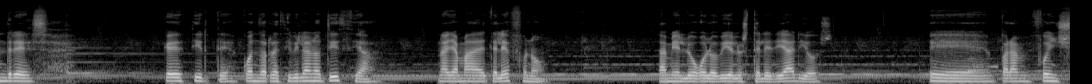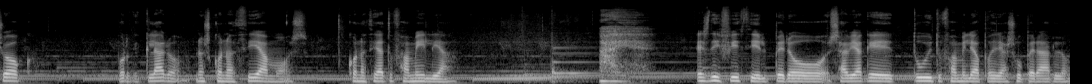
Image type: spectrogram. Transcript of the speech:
Andrés, ¿qué decirte? Cuando recibí la noticia, una llamada de teléfono, también luego lo vi en los telediarios, eh, para mí fue un shock, porque claro, nos conocíamos, conocía a tu familia. Ay, es difícil, pero sabía que tú y tu familia podrían superarlo.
